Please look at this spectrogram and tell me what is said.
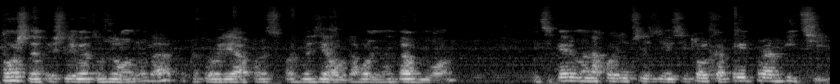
точно пришли в эту зону, да, которую я прогнозировал довольно давно. И теперь мы находимся здесь. И только при пробитии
